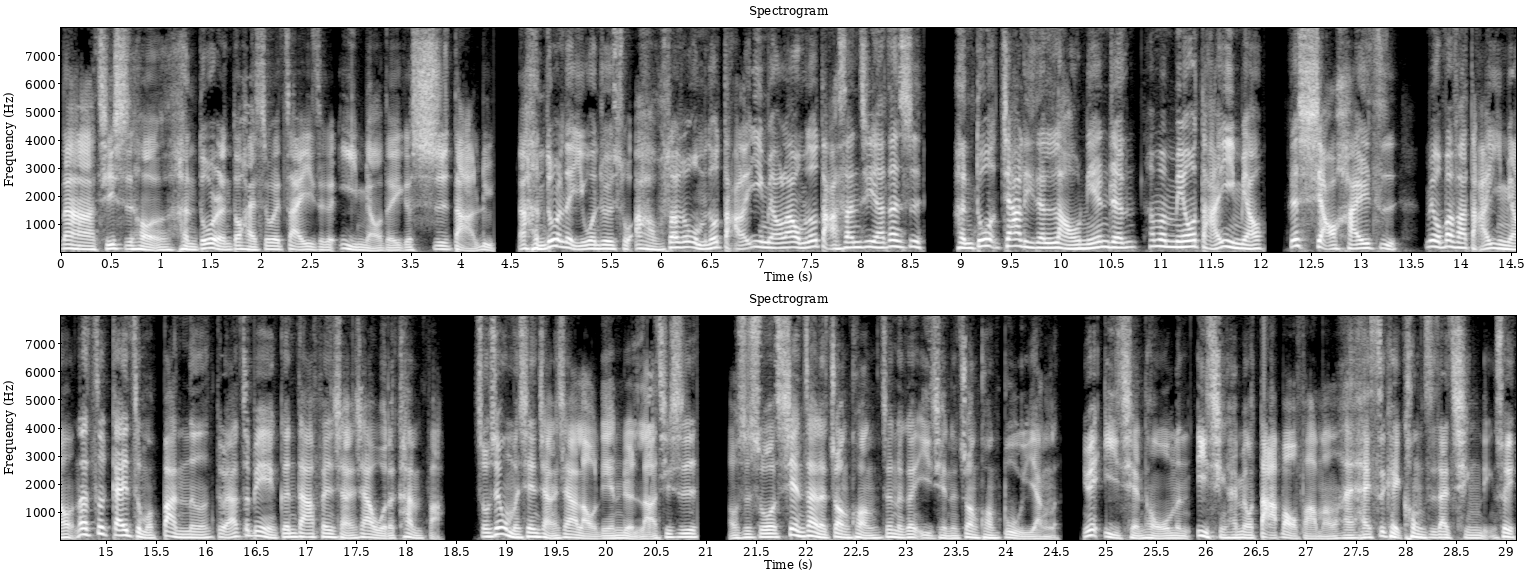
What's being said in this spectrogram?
那其实哈，很多人都还是会在意这个疫苗的一个施打率。那很多人的疑问就是说啊，虽然说我们都打了疫苗啦，我们都打三剂啊，但是很多家里的老年人他们没有打疫苗，跟小孩子。没有办法打疫苗，那这该怎么办呢？对啊，这边也跟大家分享一下我的看法。首先，我们先讲一下老年人啦。其实，老实说，现在的状况真的跟以前的状况不一样了。因为以前吼，我们疫情还没有大爆发嘛，还还是可以控制在清零，所以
